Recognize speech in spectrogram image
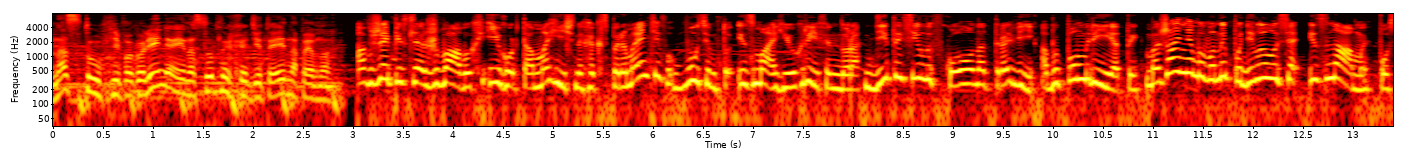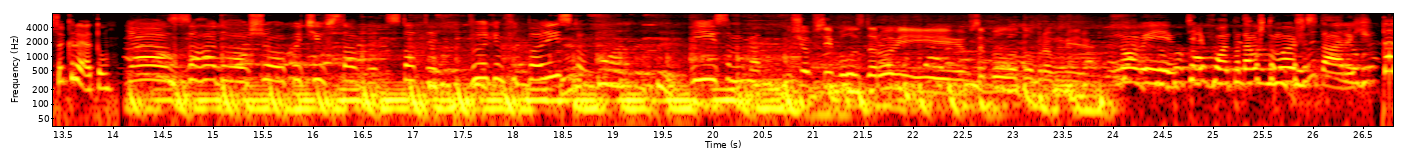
наступні покоління і наступних дітей, напевно. А вже після жвавих ігор та магічних експериментів, буцімто із магією Гріфіндора, діти сіли в коло на траві, аби помріяти. Бажаннями вони поділилися із нами по секрету. Я загадував, що хотів став- стати великим футболістом і самокатом. Щоб всі були здорові і все було добре в мірі. Новый телефон, потому что мой уже старый. Та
